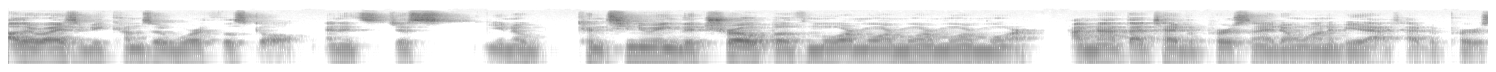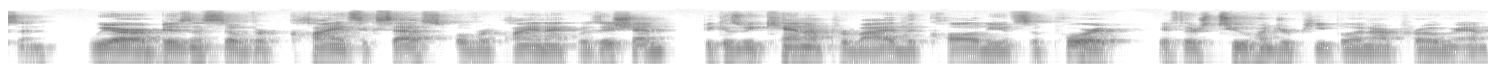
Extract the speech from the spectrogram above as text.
Otherwise, it becomes a worthless goal. And it's just, you know, continuing the trope of more, more, more, more, more. I'm not that type of person. I don't want to be that type of person. We are a business over client success, over client acquisition, because we cannot provide the quality of support if there's 200 people in our program.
